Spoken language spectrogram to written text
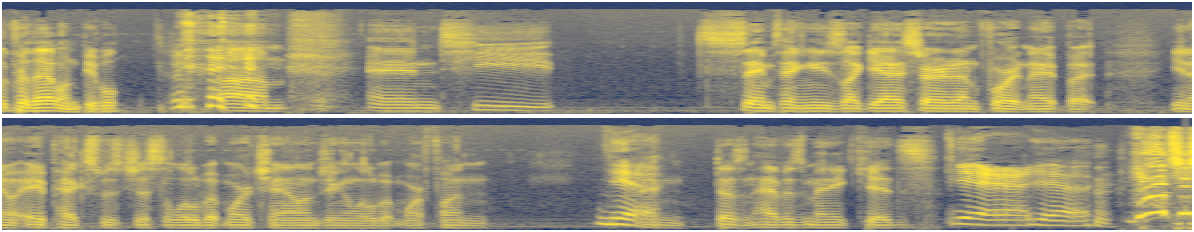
Look for that one, people. Um, and he, same thing. He's like, yeah, I started on Fortnite, but you know, Apex was just a little bit more challenging, a little bit more fun, Yeah. and doesn't have as many kids. yeah, yeah. Gotcha,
